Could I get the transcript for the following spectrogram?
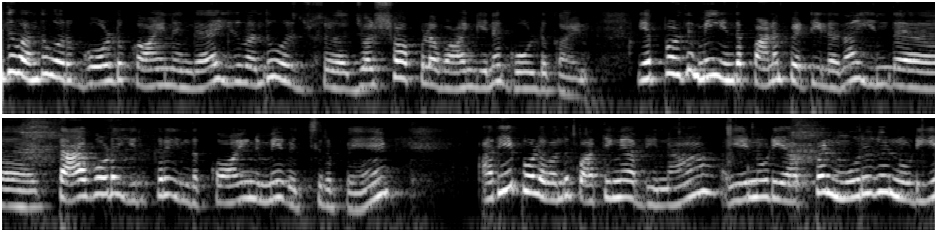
இது வந்து ஒரு கோல்டு காயினுங்க இது வந்து ஒரு ஜுவல் ஷாப்பில் வாங்கின கோல்டு காயின் எப்பொழுதுமே இந்த பணப்பெட்டியில் தான் இந்த டேகோடு இருக்கிற இந்த காயினுமே வச்சுருப்பேன். அதே போல் வந்து பார்த்தீங்க அப்படின்னா என்னுடைய அப்பன் முருகனுடைய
